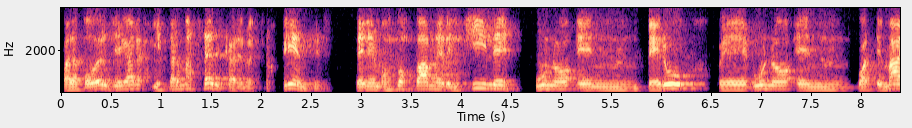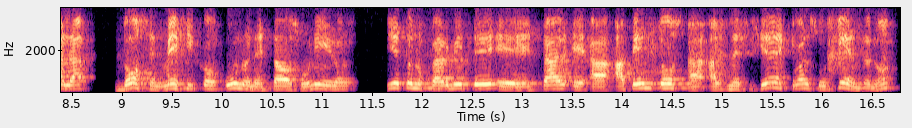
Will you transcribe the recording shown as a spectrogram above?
para poder llegar y estar más cerca de nuestros clientes. Tenemos dos partners en Chile, uno en Perú, eh, uno en Guatemala, dos en México, uno en Estados Unidos, y esto nos permite eh, estar eh, atentos a, las necesidades que van surgiendo, ¿no?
